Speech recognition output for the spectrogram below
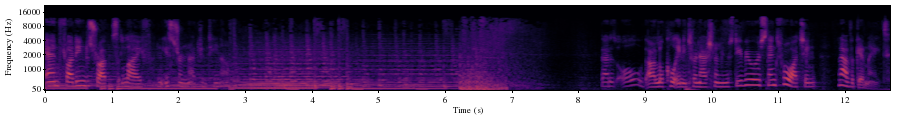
and flooding disrupts life in eastern Argentina. That is all with our local and international news. Dear viewers, thanks for watching and have a good night.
